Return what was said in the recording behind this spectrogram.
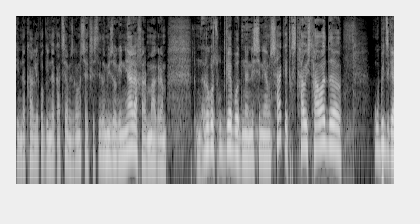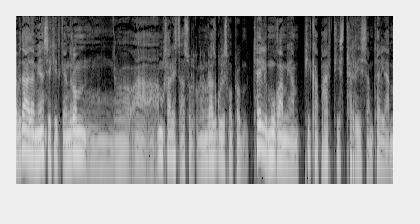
გინდა ხალი იყო გინდა კაცი ამის გამო სექსისტი და მიზოგინი არ ახარ მაგრამ როგორც უდგებოდნენ ისინი ამ საკითხს თავის თავად უბიძგებდა ადამიანს იქითკენ რომ ამ ხარეს წასულიყვნენ. რას გულისხმობ რომ თელი მუღამი ამ pick-up artist-რის ამ თელი ამ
